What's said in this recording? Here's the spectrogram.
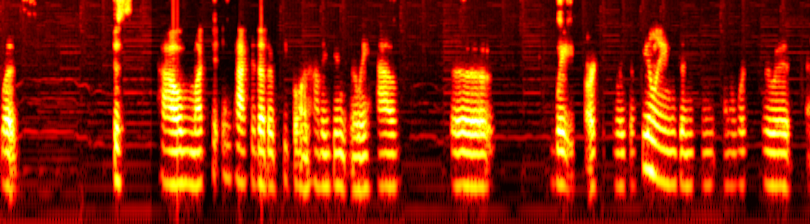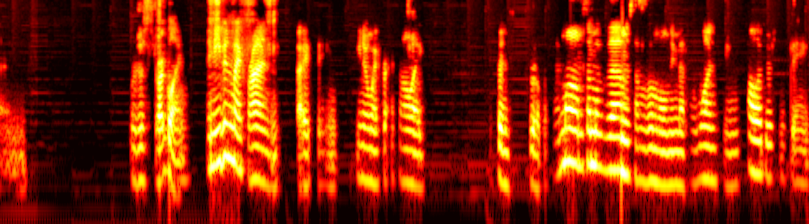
was just how much it impacted other people and how they didn't really have the way to articulate their feelings and kind of work through it and we're just struggling. And even my friends, I think, you know, my friends, not like friends grew up with my mom, some of them, some of them only met her once being college or something.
